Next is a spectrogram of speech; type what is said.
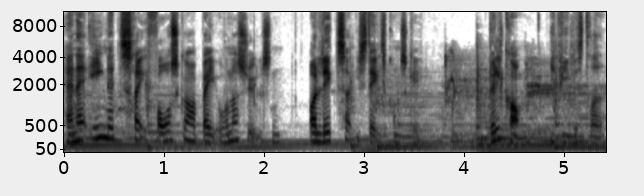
Han er en af de tre forskere bag undersøgelsen og lektor i statskundskab. Velkommen i Pilestræde.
